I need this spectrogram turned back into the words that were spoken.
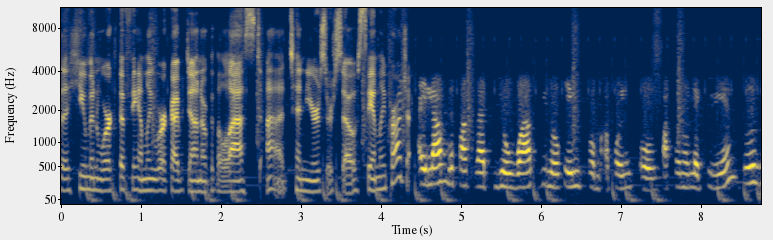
the human work, the family work I've done over the last uh, ten years or so, family project. I love the fact that your work, you know, came from a point of personal experience. Those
